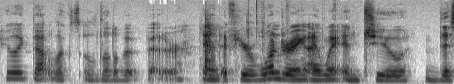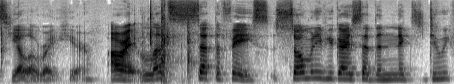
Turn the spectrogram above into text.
I feel like that looks a little bit better. And if you're wondering, I went into this yellow right here. All right, let's set the face. So many of you guys said the NYX Dewy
